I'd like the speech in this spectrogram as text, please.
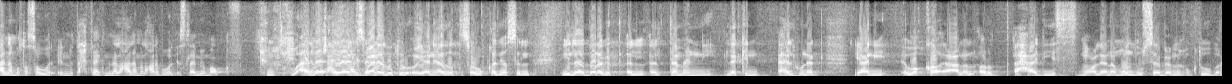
أنا متصور أنه تحتاج من العالم العربي والإسلامي موقف. وأنا مش هذا عايز يعني اسمعني يا دكتور يعني هذا التصور قد يصل إلى درجة ال- التمني لكن هل هناك يعني وقائع على الأرض أحاديث معلنة منذ السابع من أكتوبر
